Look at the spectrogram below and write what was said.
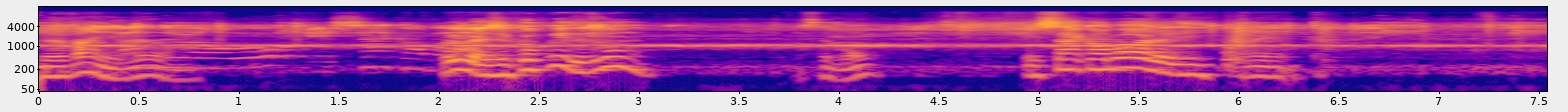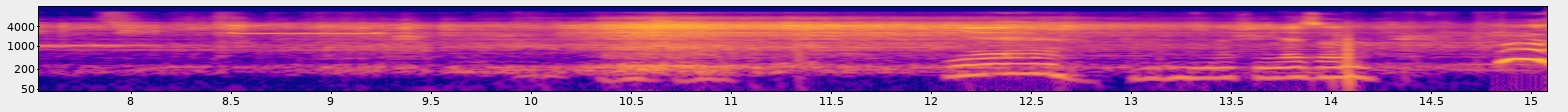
Le 20 il est 22 là. en haut et 5 en bas. Oui, bah j'ai compris, deux secondes. C'est bon. Et 5 en bas, elle a dit. Yeah. On a fini la zone. Ouh.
